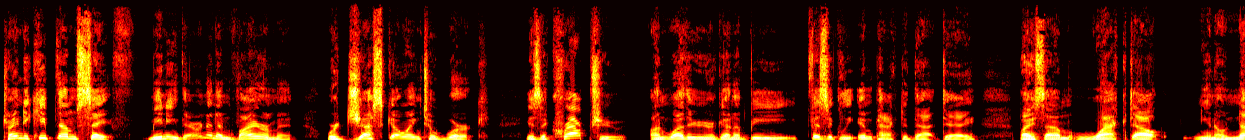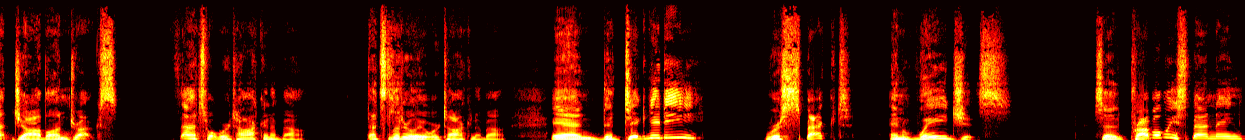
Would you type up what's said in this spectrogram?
Trying to keep them safe, meaning they're in an environment where just going to work is a crapshoot on whether you're going to be physically impacted that day by some whacked out, you know, nut job on drugs. That's what we're talking about. That's literally what we're talking about. And the dignity, respect, and wages. So probably spending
